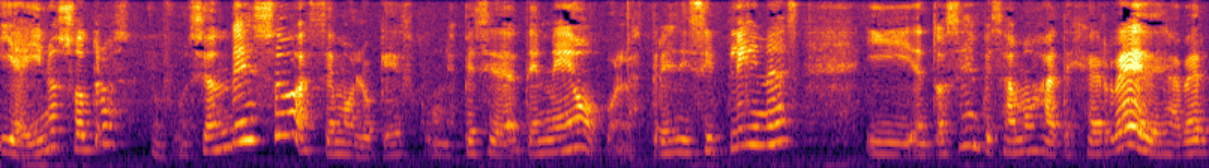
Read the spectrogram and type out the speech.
Y ahí nosotros, en función de eso, hacemos lo que es una especie de Ateneo con las tres disciplinas y entonces empezamos a tejer redes, a ver,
